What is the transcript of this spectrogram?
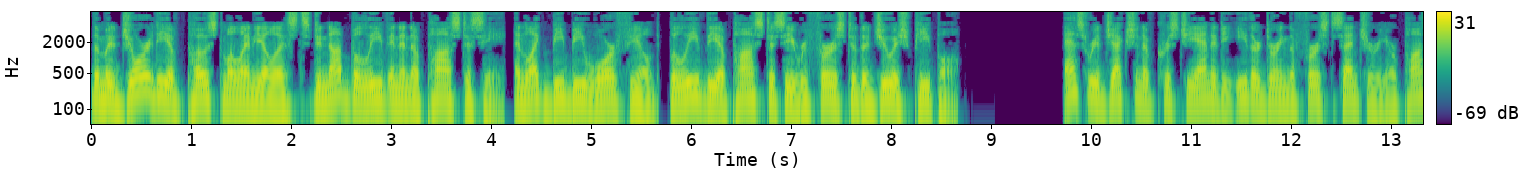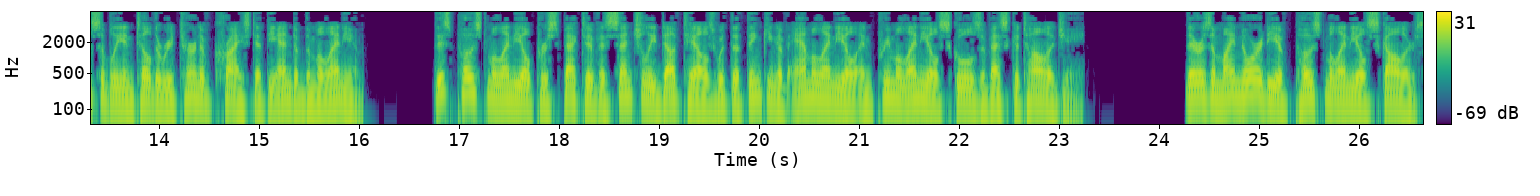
The majority of postmillennialists do not believe in an apostasy, and like B. B. Warfield, believe the apostasy refers to the Jewish people's rejection of Christianity either during the first century or possibly until the return of Christ at the end of the millennium. This postmillennial perspective essentially dovetails with the thinking of amillennial and premillennial schools of eschatology. There is a minority of postmillennial scholars,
